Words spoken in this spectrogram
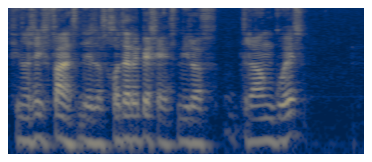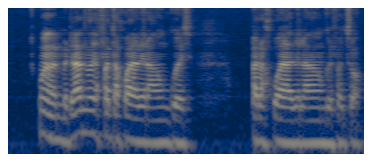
si no sois fans de los JRPGs ni los Dragon Quest, bueno, en verdad no hace falta jugar a Dragon Quest para jugar a Dragon Quest 8,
